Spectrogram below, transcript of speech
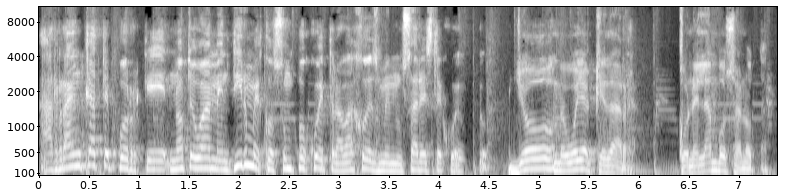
Arráncate porque no te voy a mentir, me costó un poco de trabajo desmenuzar este juego. Yo me voy a quedar con el ambos anota.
